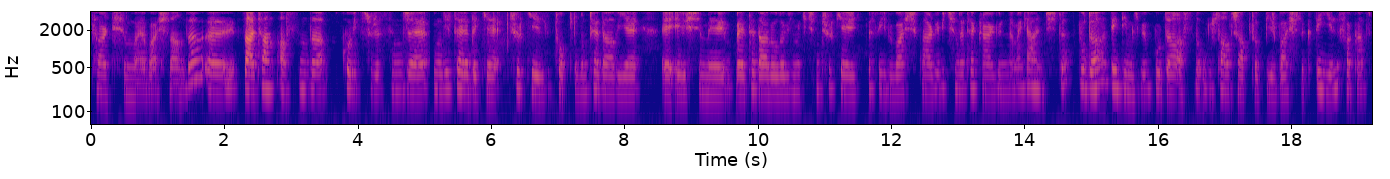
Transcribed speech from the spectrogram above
tartışılmaya başlandı. Ee, zaten aslında Covid süresince İngiltere'deki Türkiye'li toplumun tedaviye e, erişimi ve tedavi olabilmek için Türkiye'ye gitmesi gibi başlıklar bir biçimde tekrar gündeme gelmişti. Bu da dediğim gibi burada aslında ulusal çapta bir başlık değil fakat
